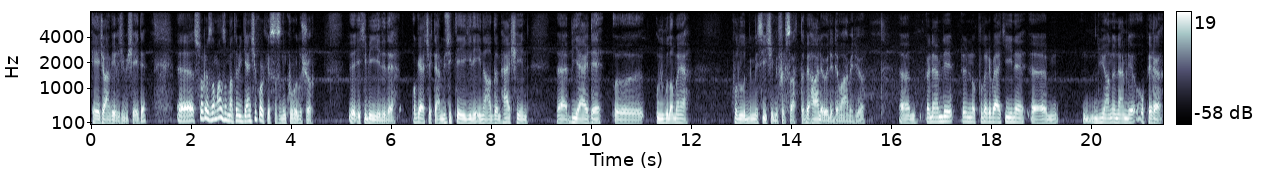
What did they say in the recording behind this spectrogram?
heyecan verici bir şeydi. Ee, sonra zaman zaman tabii Gençlik Orkestrası'nın kuruluşu e, 2007'de. O gerçekten müzikle ilgili inandığım her şeyin e, bir yerde e, uygulamaya kurulabilmesi için bir fırsattı ve hala öyle devam ediyor. E, önemli noktaları belki yine e, dünyanın önemli opera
